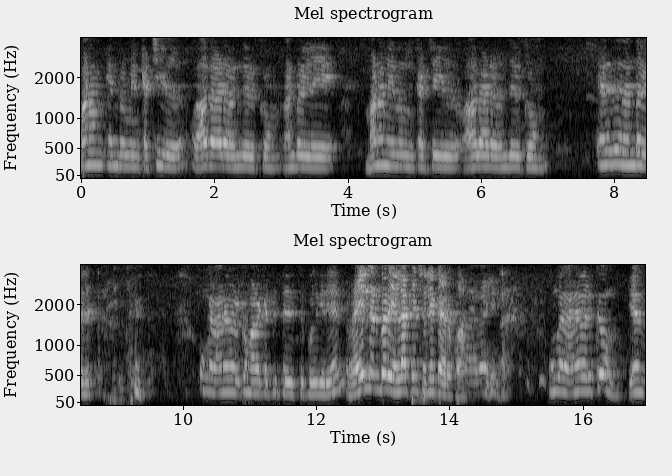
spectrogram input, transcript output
பணம் என்றும் என் கட்சியில் வாதாட வந்திருக்கும் நண்பர்களே மனம் என்னும் கட்சியில் வாதாட வந்திருக்கும் எனது நண்பர்களே. உங்கள் அனைவருக்கும் வணக்கத்தை தெரிவித்துக் கொள்கிறேன். ரயில் நண்பர் எல்லாத்தையும் சொல்லிட்டாருப்பா. உங்கள் அனைவருக்கும் என்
